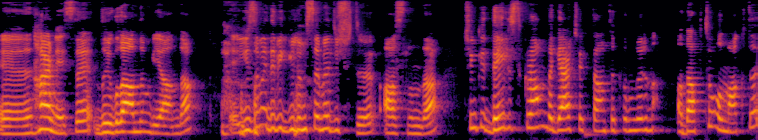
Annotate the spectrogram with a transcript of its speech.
E, her neyse duygulandım bir anda. E, yüzüme de bir gülümseme düştü aslında. Çünkü Daily Scrum da gerçekten takımların adapte olmakta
